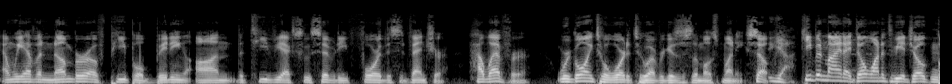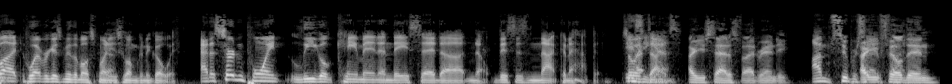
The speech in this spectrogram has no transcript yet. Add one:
And we have a number of people bidding on the TV exclusivity for this adventure. However, we're going to award it to whoever gives us the most money. So Yeah. keep in mind, I don't want it to be a joke, but whoever gives me the most money is who I'm going to go with. At a certain point, legal came in and they said, uh, no, this is not going to happen. So Easy, it's done. yes. Are you satisfied, Randy? I'm super Are you filled in?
